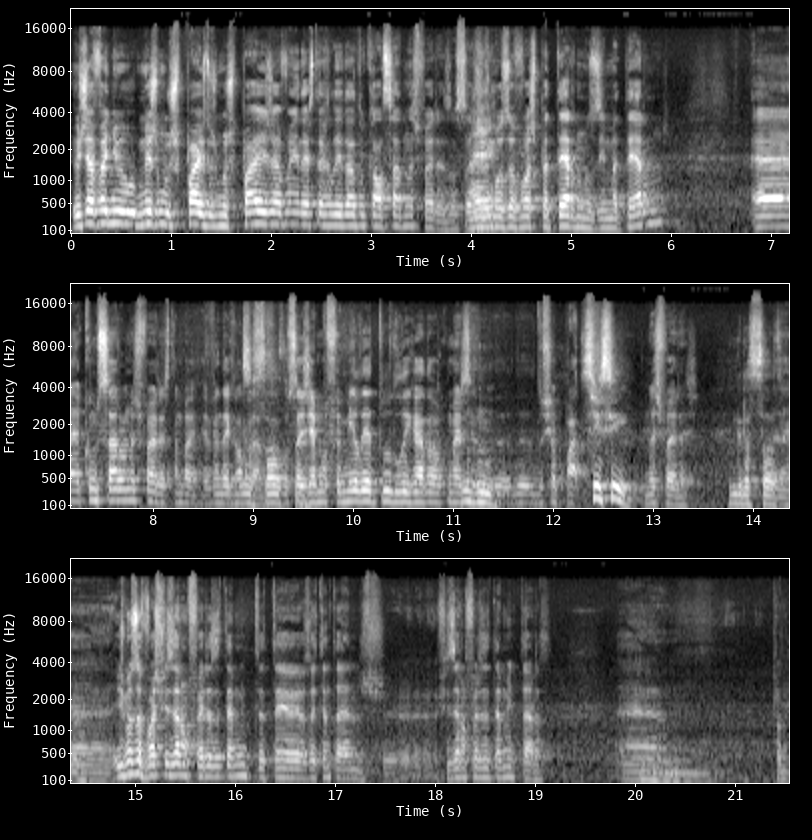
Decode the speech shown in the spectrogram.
eu já venho, mesmo os pais dos meus pais já vêm desta realidade do calçado nas feiras, ou seja, é. os meus avós paternos e maternos uh, começaram nas feiras também, a vender calçado. ou seja, é uma família tudo ligado ao comércio uhum. dos sapatos sim, sim. nas feiras. Engraçado. Uh, e os meus avós fizeram feiras até, muito, até aos 80 anos. Uh, fizeram feiras até muito tarde. Uh, hum. pronto,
